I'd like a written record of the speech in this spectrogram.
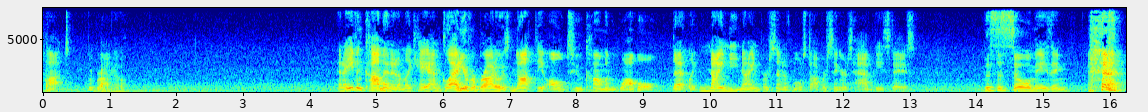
hot vibrato. And I even commented, I'm like, hey, I'm glad your vibrato is not the all too common wobble that like 99% of most opera singers have these days. This is so amazing.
